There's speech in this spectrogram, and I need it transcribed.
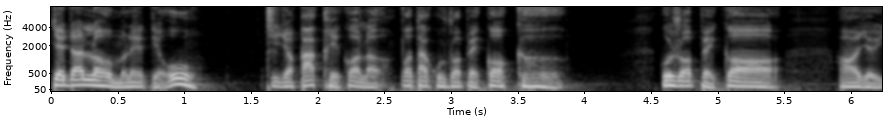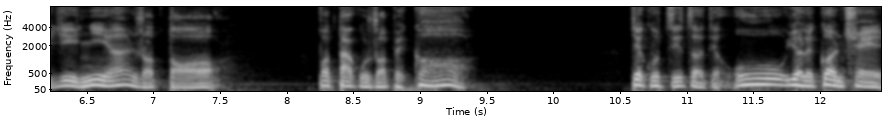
chỉ đã lâu mà lại tiểu chỉ cho các khi có lợ bắt ta cũng rõ bề có cơ cũng rõ bề có họ giờ gì nhá rõ tỏ bắt ta cũng rõ bề có chỉ cũng chỉ giờ tiểu ô giờ lại con trẻ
